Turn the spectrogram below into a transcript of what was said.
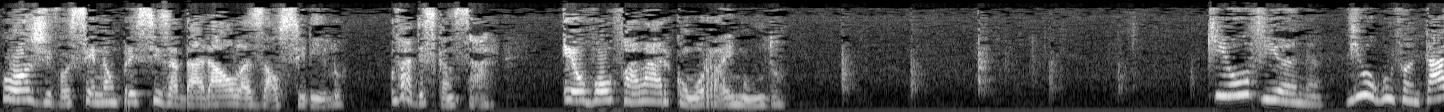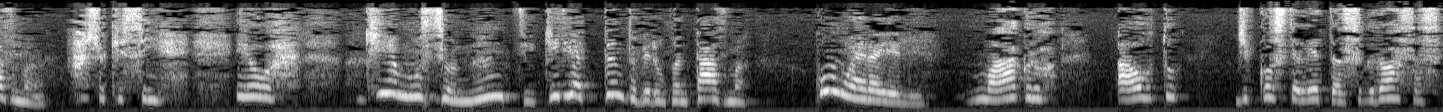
Hoje você não precisa dar aulas ao Cirilo. Vá descansar. Eu vou falar com o Raimundo. Que houve, Ana? Viu algum fantasma? Acho que sim. Eu. Que emocionante! Queria tanto ver um fantasma. Como era ele? Magro, alto, de costeletas grossas,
